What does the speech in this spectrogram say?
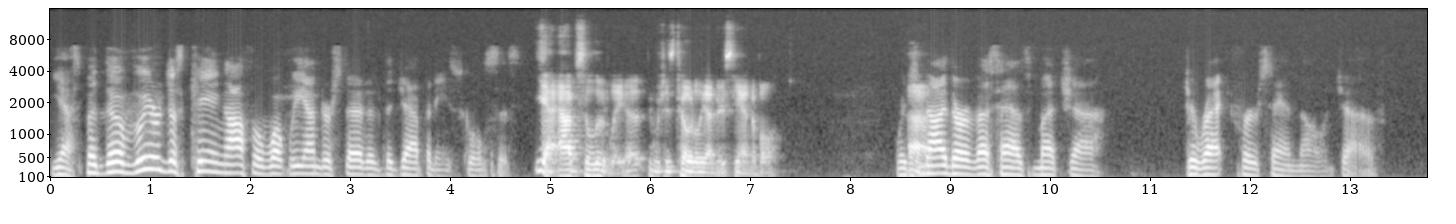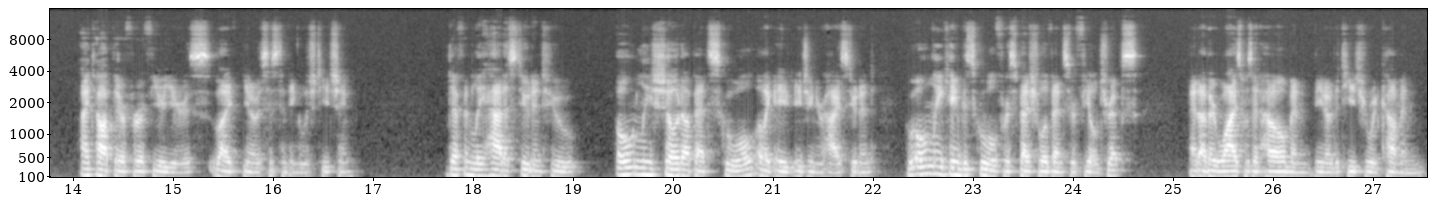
Yes, but the, we were just keying off of what we understood of the Japanese school system, Yeah, absolutely, uh, which is totally understandable. which Uh. neither of us has much uh, direct first-hand knowledge of. I taught there for a few years, like, you know, assistant English teaching. Definitely had a student who only showed up at school, like a, a junior high student, who only came to school for special events or field trips, and otherwise was at home and, you know, the teacher would come and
